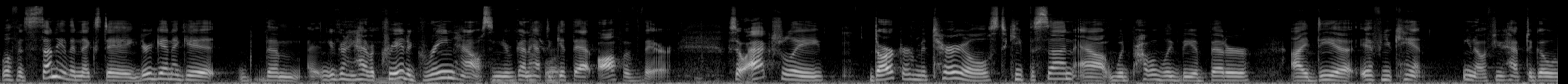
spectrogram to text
Well, if it's sunny the next day, you're going to get them. You're going to have a create a greenhouse, and you're going to have right. to get that off of there. So actually darker materials to keep the sun out would probably be a better idea if you can't you know if you have to go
